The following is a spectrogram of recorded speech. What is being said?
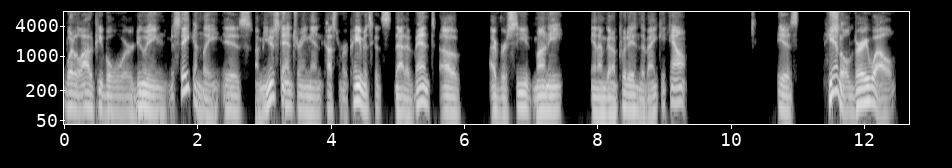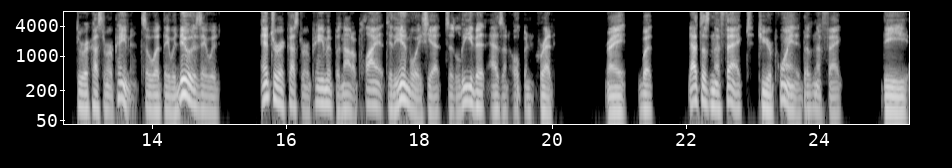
what a lot of people were doing mistakenly is I'm used to entering in customer payments because that event of I've received money and I'm going to put it in the bank account is handled very well through a customer payment. So what they would do is they would enter a customer payment, but not apply it to the invoice yet to leave it as an open credit, right? But that doesn't affect, to your point, it doesn't affect the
